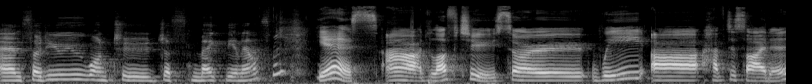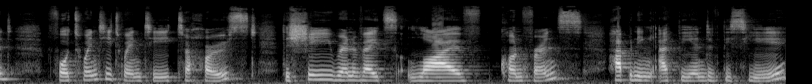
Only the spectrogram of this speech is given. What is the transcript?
And so, do you want to just make the announcement? Yes, uh, I'd love to. So we uh, have decided for 2020 to host the She Renovates live conference happening at the end of this year.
